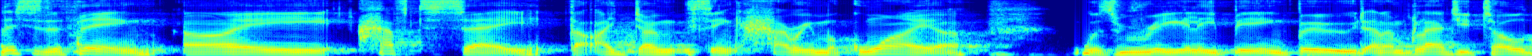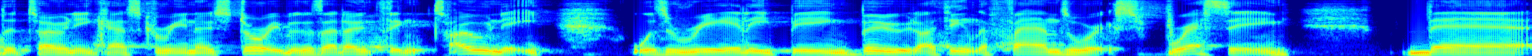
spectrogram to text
This is the thing. I have to say that I don't think Harry Maguire was really being booed. And I'm glad you told the Tony Cascarino story because I don't think Tony was really being booed. I think the fans were expressing their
